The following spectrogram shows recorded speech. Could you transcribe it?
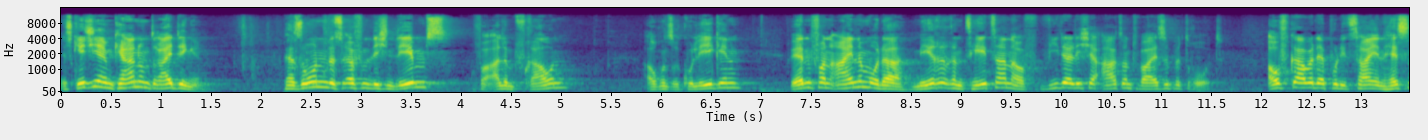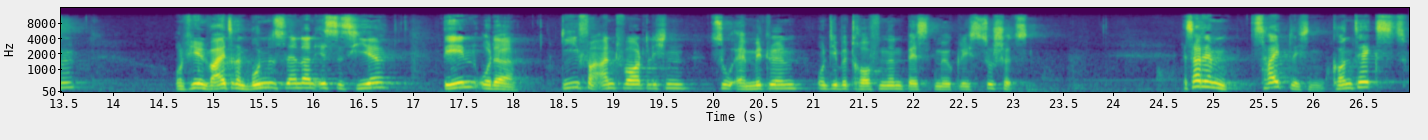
Es geht hier im Kern um drei Dinge. Personen des öffentlichen Lebens, vor allem Frauen, auch unsere Kolleginnen, werden von einem oder mehreren Tätern auf widerliche Art und Weise bedroht. Aufgabe der Polizei in Hessen und vielen weiteren Bundesländern ist es hier, den oder die Verantwortlichen zu ermitteln und die Betroffenen bestmöglichst zu schützen. Es hat im zeitlichen Kontext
